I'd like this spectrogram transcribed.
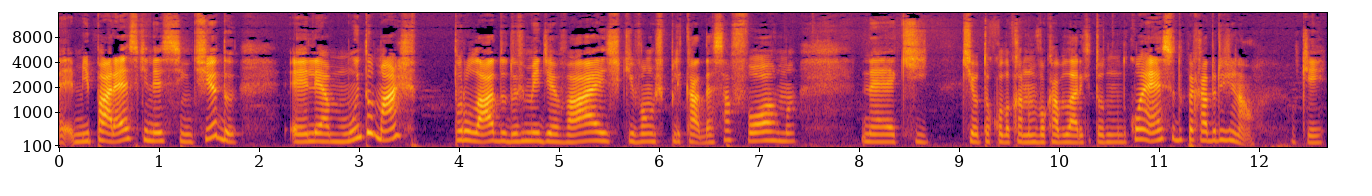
é, me parece que nesse sentido, ele é muito mais pro lado dos medievais que vão explicar dessa forma, né? Que, que eu tô colocando um vocabulário que todo mundo conhece do pecado original, ok?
